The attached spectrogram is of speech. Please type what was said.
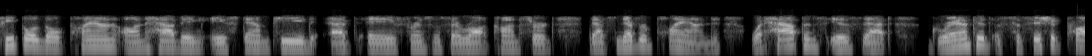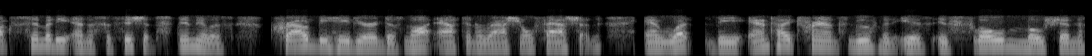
people don't plan on having a stampede at a, for instance, a rock concert. That's never planned. What happens is that granted a sufficient proximity and a sufficient stimulus, crowd behavior does not act in a rational fashion. And what the anti-trans movement is, is slow motion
